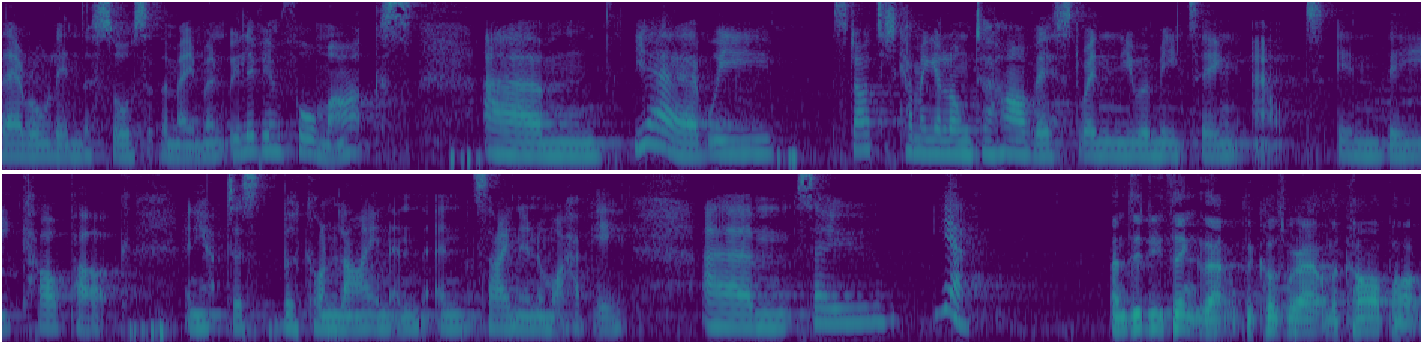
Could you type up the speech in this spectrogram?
they're all in the source at the moment. We live in Four Marks. Um, yeah, we started coming along to Harvest when you were meeting out in the car park and you had to book online and, and sign in and what have you. Um, so, yeah. And did you think that because we're out in the car park,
